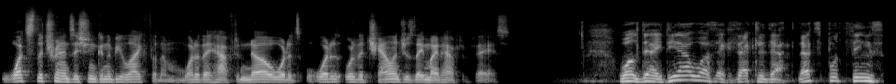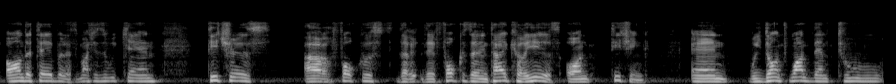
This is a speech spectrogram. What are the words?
What's the transition going to be like for them? What do they have to know? What it's what, is, what are the challenges they might have to face? Well, the idea was exactly that. Let's put things on the table as much as we can. Teachers are focused, they focus their entire careers on teaching. And we don't want them to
